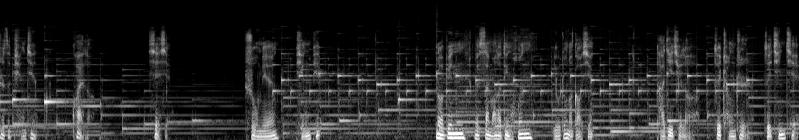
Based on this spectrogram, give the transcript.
日子平静、快乐。谢谢。署名：平平。洛宾为三毛的订婚由衷的高兴，他寄去了最诚挚、最亲切、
